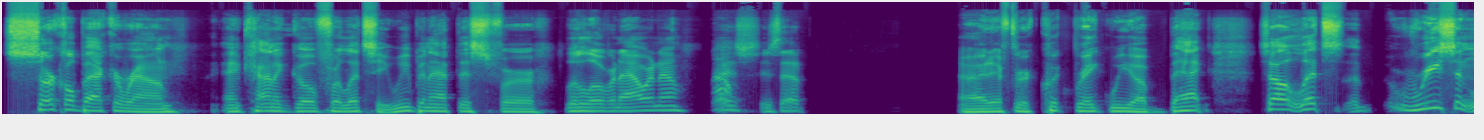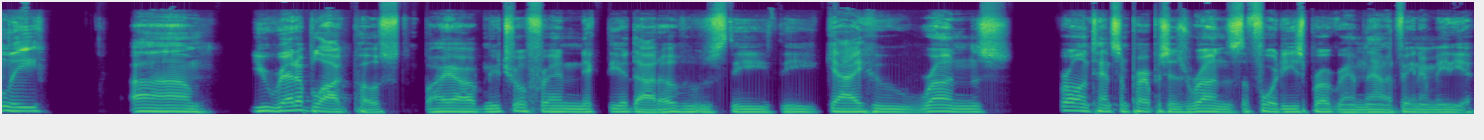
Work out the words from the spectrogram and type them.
circle back around and kind of go for let's see. We've been at this for a little over an hour now, guys. Wow. Is that All right. After a quick break, we are back. So let's uh, recently, um, you read a blog post by our mutual friend Nick Diodato, who's the the guy who runs, for all intents and purposes, runs the 4Ds program now at VaynerMedia.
